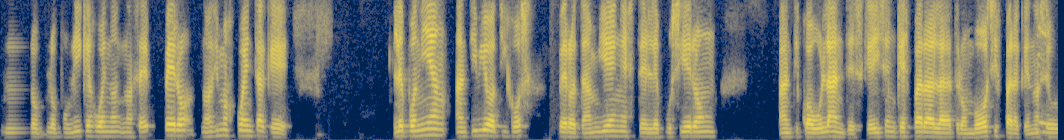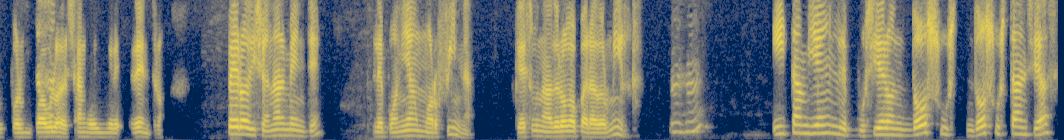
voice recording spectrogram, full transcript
lo, lo, publiques, bueno, no sé, pero nos dimos cuenta que le ponían antibióticos, pero también este, le pusieron anticoagulantes, que dicen que es para la trombosis, para que no se formen coágulos de sangre dentro pero adicionalmente le ponían morfina, que es una droga para dormir. Y también le pusieron dos, dos sustancias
